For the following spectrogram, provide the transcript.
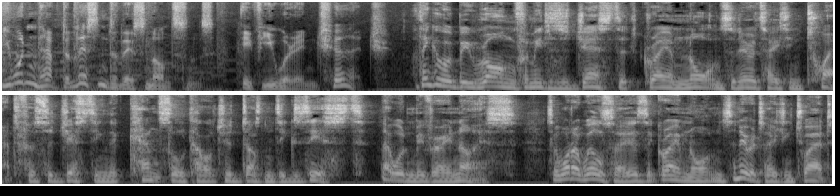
You wouldn't have to listen to this nonsense if you were in church. I think it would be wrong for me to suggest that Graham Norton's an irritating twat for suggesting that cancel culture doesn't exist. That wouldn't be very nice. So, what I will say is that Graham Norton's an irritating twat,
